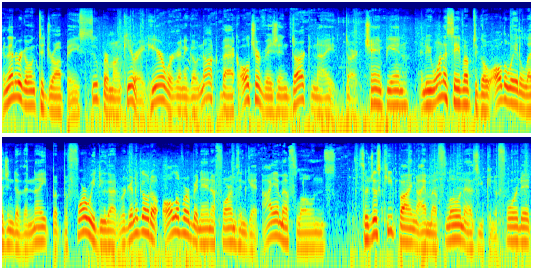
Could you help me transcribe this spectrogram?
and then we're going to drop a super monkey right here, we're to go knockback, ultra vision, dark knight, dark champion, and we want to save up to go all the way to legend of the night, but before we do that, we're to go to all of our banana farms and get IMF loans. So just keep buying IMF loan as you can afford it.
